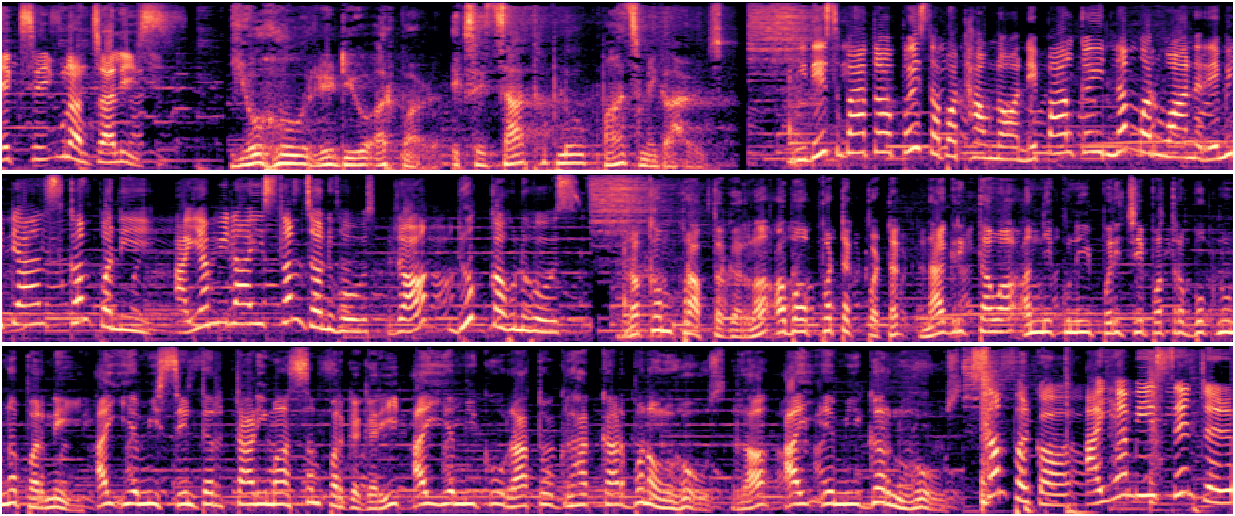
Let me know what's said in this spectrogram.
एक सय उनाचालिस। यो हो रेडियो अर्पण एक सय सात थप्लो पाँच मेगा हर्ज विदेशबाट पैसा पठाउन नेपालकै नम्बर वान रेमिट्यान्स कम्पनी आइएमईलाई सम्झनुहोस् र ढुक्क हुनुहोस्। रकम प्राप्त गर्न अब पटक पटक नागरिकता वा अन्य कुनै परिचय पत्र बोक्नु नपर्ने आइएमई सेन्टर टाढीमा सम्पर्क गरी आइएमई को रातो ग्राहक कार्ड बनाउनुहोस् र आइएमई गर्नुहोस्। सम्पर्क आइएमई सेन्टर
